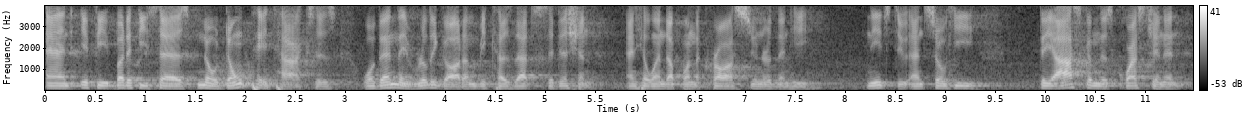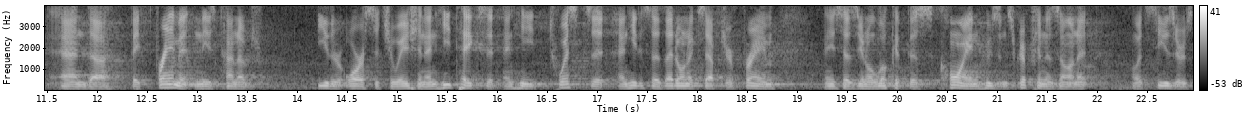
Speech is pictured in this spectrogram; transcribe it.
and if he, but if he says, no, don't pay taxes, well, then they've really got him because that's sedition, and he'll end up on the cross sooner than he needs to. And so he, they ask him this question and, and uh, they frame it in these kind of either or situation. And he takes it and he twists it and he just says, I don't accept your frame. And he says, you know, look at this coin whose inscription is on it. Well, it's Caesar's.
